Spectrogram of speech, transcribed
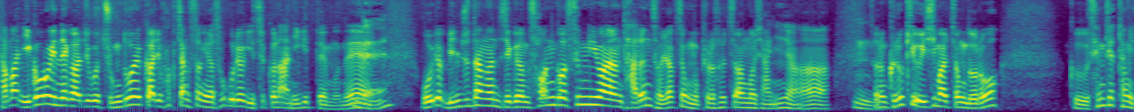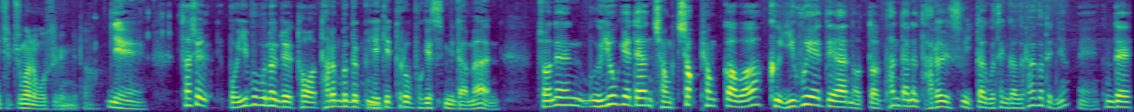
다만 이거로 인해 가지고 중도에까지 확장성이나 소구력이 있을 건 아니기 때문에 네. 오히려 민주당은 지금 선거 승리와는 다른 전략적 목표를 설정한 것이 아니냐. 음. 저는 그렇게 의심할 정도로 그 생태탕에 집중하는 모습입니다. 예. 사실 뭐 이 부분은 이제 더 다른 분들 음. 얘기 들어보겠습니다만 저는 의혹에 대한 정치적 평가와 그 이후에 대한 어떤 판단은 다를 수 있다고 생각을 하거든요. 예. 네. 근데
